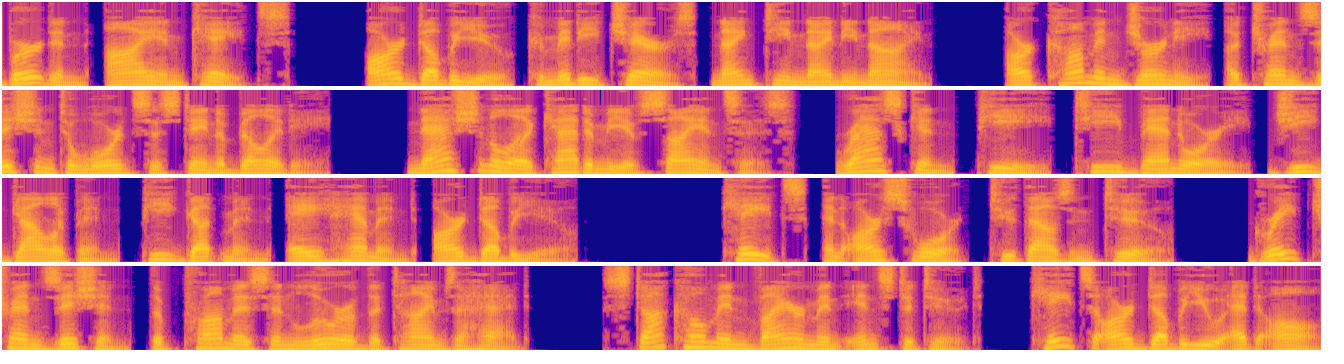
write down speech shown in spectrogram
Burton, I. and Kates. R. W. Committee Chairs, 1999. Our Common Journey, A Transition Toward Sustainability. National Academy of Sciences. Raskin, P., T. Banuri, G. Gallopin, P. Gutman, A. Hammond, R. W. Kates, and R. Swart, 2002. Great Transition, The Promise and Lure of the Times Ahead. Stockholm Environment Institute. Kates R. W. et al.,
